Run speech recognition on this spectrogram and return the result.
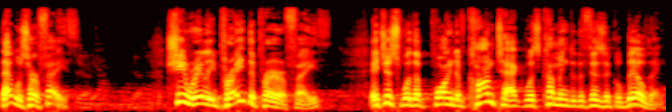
That was her faith. She really prayed the prayer of faith. It just with a point of contact was coming to the physical building.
